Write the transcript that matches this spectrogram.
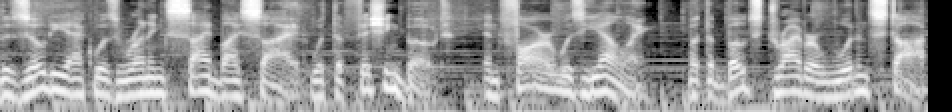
The Zodiac was running side by side with the fishing boat, and Pfarrer was yelling, but the boat's driver wouldn't stop.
